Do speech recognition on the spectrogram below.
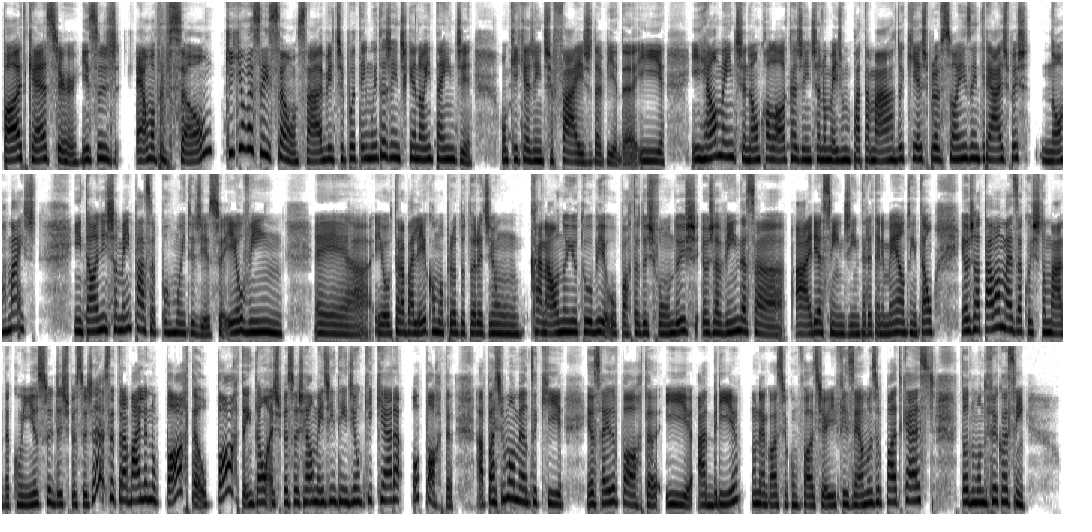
podcaster, isso é uma profissão? Que, que vocês são, sabe? Tipo, tem muita gente que não entende o que, que a gente faz da vida e, e realmente não coloca a gente no mesmo patamar do que as profissões, entre aspas, normais. Então, a gente também passa por muito disso. Eu vim, é, eu trabalhei como produtora de um canal no YouTube, o Porta dos Fundos. Eu já vim dessa área, assim, de entretenimento, então eu já estava mais acostumada com isso, das pessoas, ah, você trabalha no Porta? O Porta? Então as pessoas realmente entendiam o que, que era o Porta. A partir do momento que eu saí do Porta e abri um negócio com o Foster e fizemos o podcast, todo mundo ficou assim,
